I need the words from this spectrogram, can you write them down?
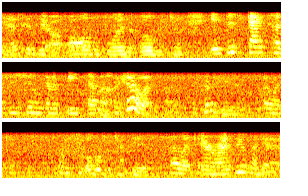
Yeah, because all the boys are over saying, if this guy touches you, I'm gonna beat them up. I kind of like that. I kind of hate it. I like it. I'm too overprotective. I like It it. reminds me of my dad.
